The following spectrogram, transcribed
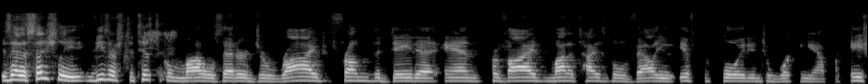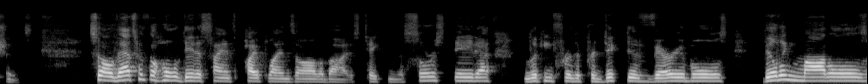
is that essentially these are statistical models that are derived from the data and provide monetizable value if deployed into working applications. So that's what the whole data science pipeline is all about, is taking the source data, looking for the predictive variables, building models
